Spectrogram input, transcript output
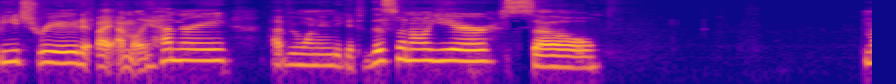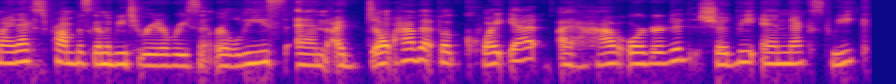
Beach Read by Emily Henry. I've been wanting to get to this one all year. So my next prompt is going to be to read a recent release, and I don't have that book quite yet. I have ordered it, it should be in next week.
